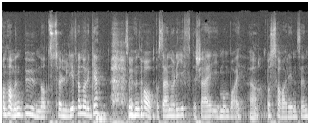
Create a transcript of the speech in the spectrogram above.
Han har med en bunadssølje fra Norge som hun har på seg når de gifter seg i Mumbai. Ja. På sarien sin.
